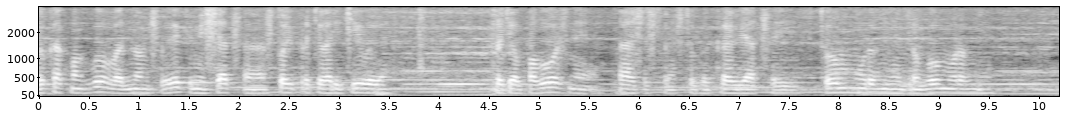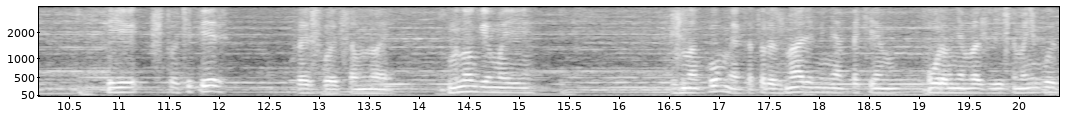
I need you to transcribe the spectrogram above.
что как могло в одном человеке вмещаться столь противоречивые, противоположные качества, чтобы проявляться и в том уровне, и в другом уровне. И что теперь происходит со мной? Многие мои знакомые, которые знали меня по тем уровням различным, они будут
